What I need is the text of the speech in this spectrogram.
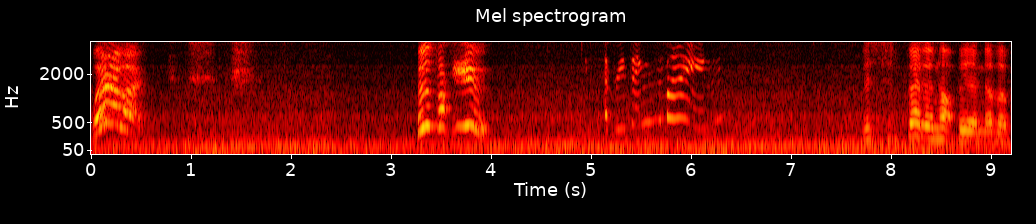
Where am I? Who the fuck you? Everything's fine. This had better not be another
